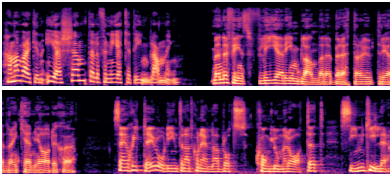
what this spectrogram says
Han har varken erkänt eller förnekat inblandning. Men det finns fler inblandade, berättar utredaren Kenny Adesjö. Sen skickar ju då det internationella brottskonglomeratet sin kille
